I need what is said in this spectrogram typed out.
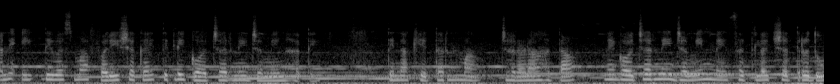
અને એક દિવસમાં ફરી શકાય તેટલી ગૌચરની જમીન હતી. તેના ખેતરમાં ઝરણા હતા ને ગૌચરની જમીનને સતલજ શત્રુદુ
